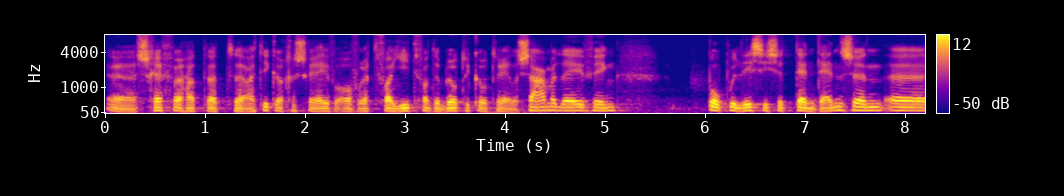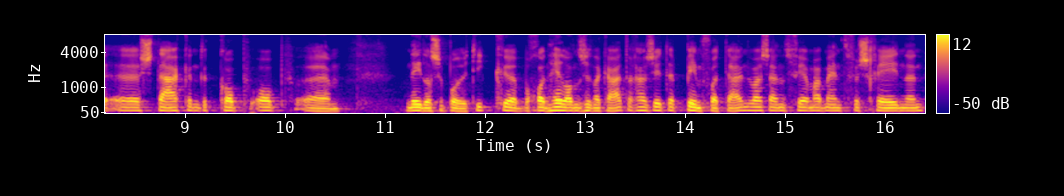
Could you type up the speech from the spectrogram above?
uh, Scheffer had dat uh, artikel geschreven over het failliet van de multiculturele samenleving. Populistische tendensen staken de kop op. Um, Nederlandse politiek begon heel anders in elkaar te gaan zitten. Pim Fortuyn was aan het firmament verschenen.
